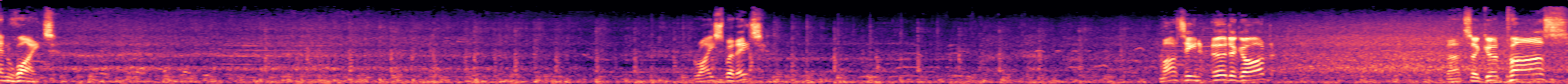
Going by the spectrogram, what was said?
Ben White. Rice with it. Martin Odegaard. That's a good pass.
